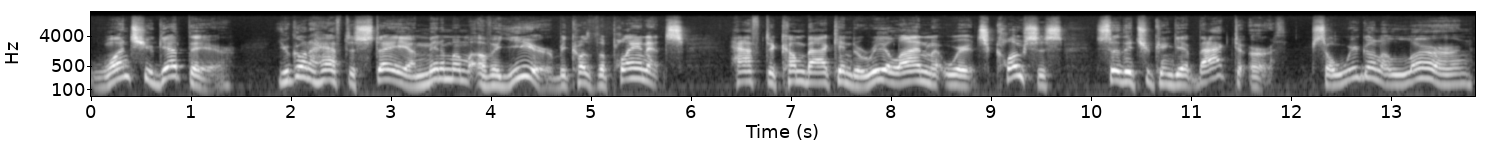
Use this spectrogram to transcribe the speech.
Once you get there, you're going to have to stay a minimum of a year because the planets have to come back into realignment where it's closest so that you can get back to Earth. So we're going to learn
